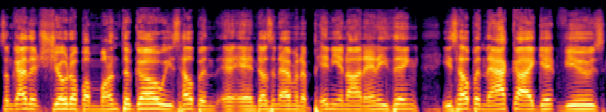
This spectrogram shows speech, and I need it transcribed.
some guy that showed up a month ago. He's helping and doesn't have an opinion on anything. He's helping that guy get views.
